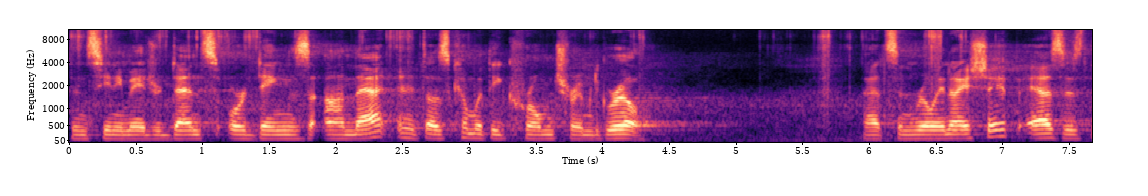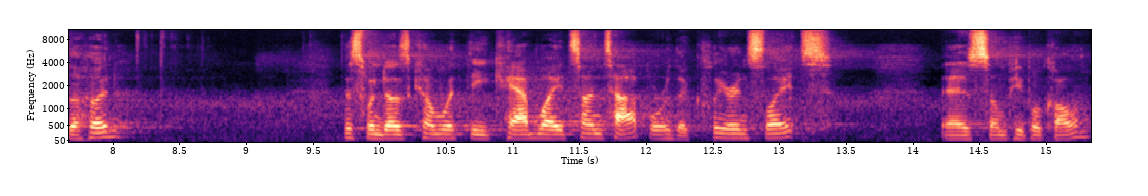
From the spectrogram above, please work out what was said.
Didn't see any major dents or dings on that, and it does come with the chrome trimmed grille. That's in really nice shape, as is the hood. This one does come with the cab lights on top, or the clearance lights, as some people call them.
